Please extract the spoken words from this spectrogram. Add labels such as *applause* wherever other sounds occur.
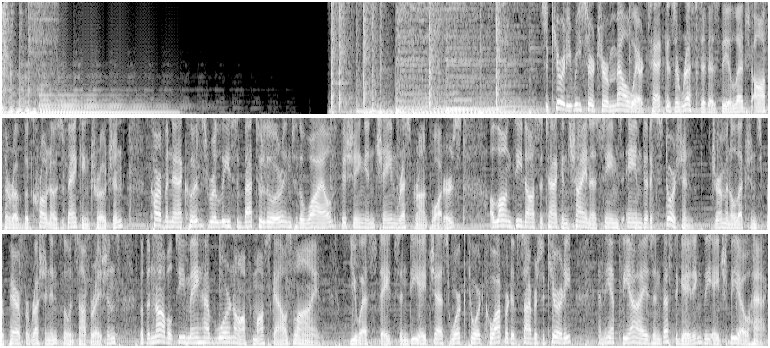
Security researcher MalwareTech is arrested as the alleged author of the Kronos banking Trojan. Carbanak hoods release Bateleur into the wild, fishing in chain restaurant waters. A long DDoS attack in China seems aimed at extortion. German elections prepare for Russian influence operations, but the novelty may have worn off Moscow's line. U.S. states and DHS work toward cooperative cybersecurity, and the FBI is investigating the HBO hack.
